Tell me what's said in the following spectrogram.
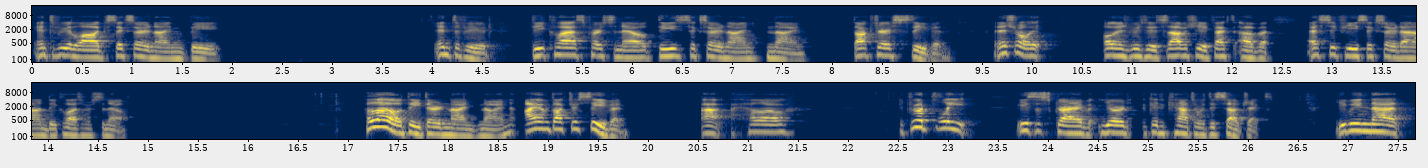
Interview log 609B. Interviewed. D class personnel D609-9. Dr. Stephen. Initial interview to establish the effect of SCP-609 on D class personnel. Hello, D399. I am Dr. Stephen. Uh, hello. If you would please describe your encounter with the subject. You mean that...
